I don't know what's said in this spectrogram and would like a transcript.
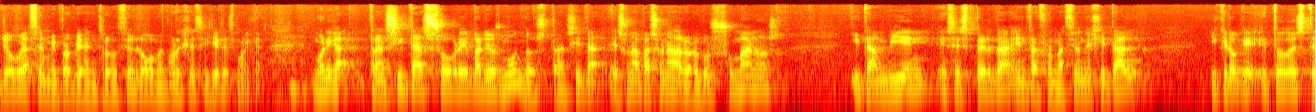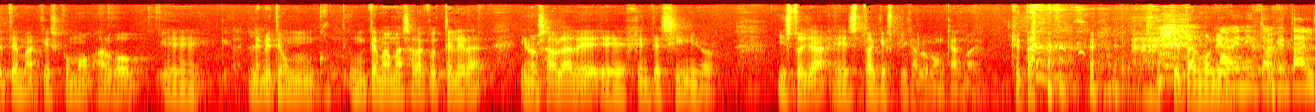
yo voy a hacer mi propia introducción, luego me corriges si quieres, Mónica. Mónica transita sobre varios mundos, transita, es una apasionada de los recursos humanos y también es experta en transformación digital, y creo que todo este tema, que es como algo, eh, le mete un, un, tema más a la coctelera y nos habla de eh, gente senior. Y esto ya, esto hay que explicarlo con calma. ¿eh? ¿Qué tal? ¿Qué tal, Mónica? Hola, Benito, ¿qué tal?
